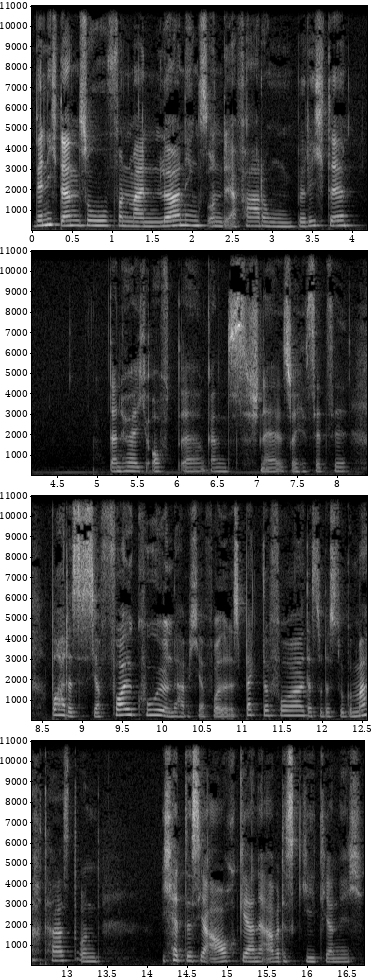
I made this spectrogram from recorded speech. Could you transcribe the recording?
Wenn ich dann so von meinen Learnings und Erfahrungen berichte, dann höre ich oft äh, ganz schnell solche Sätze, boah, das ist ja voll cool und da habe ich ja voll Respekt davor, dass du das so gemacht hast und ich hätte es ja auch gerne, aber das geht ja nicht.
